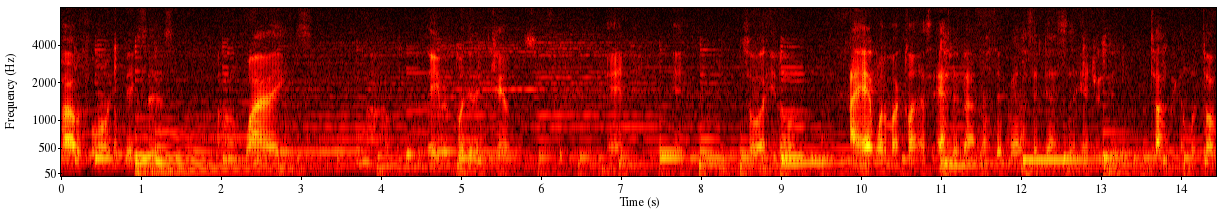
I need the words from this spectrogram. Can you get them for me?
powder form, mixes, uh, wines. They even put it in candles. And, and so, uh, you know, I had one of my clients ask me about it, and I said, man, I said, that's an interesting topic. I'm going to talk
